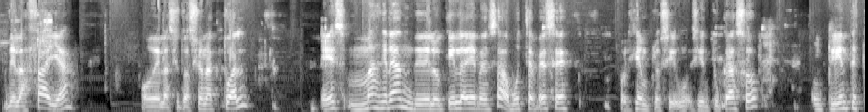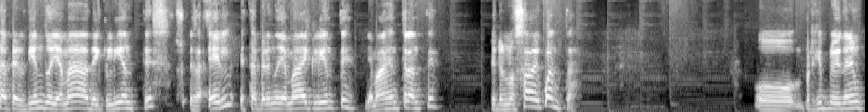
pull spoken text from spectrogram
de la falla o de la situación actual es más grande de lo que él había pensado. Muchas veces, por ejemplo, si, si en tu caso un cliente está perdiendo llamadas de clientes, o sea, él está perdiendo llamadas de clientes, llamadas entrantes, pero no sabe cuántas. O, por ejemplo, yo tenía, un,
